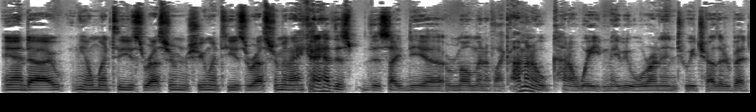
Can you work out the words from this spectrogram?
and I, uh, you know, went to use the restroom. She went to use the restroom, and I kind of had this this idea or moment of like, I'm gonna kind of wait, and maybe we'll run into each other. But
